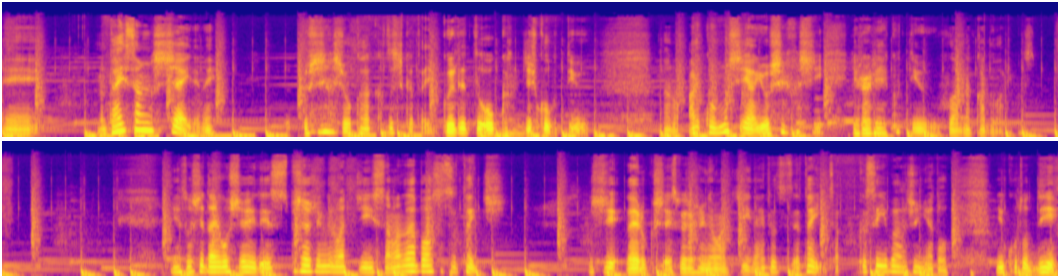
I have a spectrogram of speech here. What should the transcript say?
えー、第3試合でね、 YOSHI-HASHIオカダカズチカ対グレート・オーカーン・ジェフコブっていう、あの、あれ、これもしや吉橋やられ役っていう不安なカードがあります。えー、そして第5試合です。スペシャルシングルマッチ、サナダ VS タイチ。そして第6試合、スペシャルシングルマッチ、ナイトツ対ザック・セイバージュニアということで、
